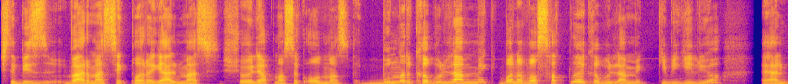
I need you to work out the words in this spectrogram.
işte biz vermezsek para gelmez. Şöyle yapmazsak olmaz. Bunları kabullenmek bana vasatlığı kabullenmek gibi geliyor. Yani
